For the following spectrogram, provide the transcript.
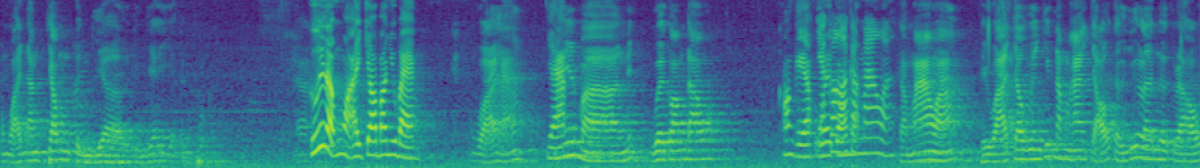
ông ngoại đang trong từng giờ từng giây và từng phút. Cưới là ông ngoại cho bao nhiêu bàn? Ông ngoại hả Dạ. nếu mà nếu, quê con đâu? Con kìa Dạ quê con ở đó. Cà Mau ạ. Cà mau hả? Thì ngoại cho nguyên chiếc năm hai chỗ từ dưới lên được rồi.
